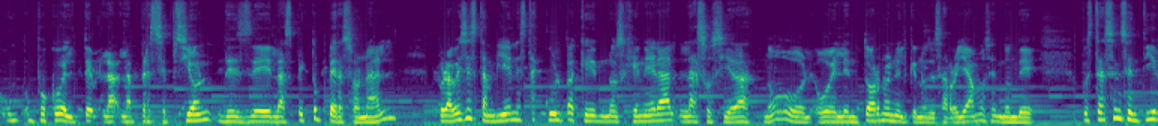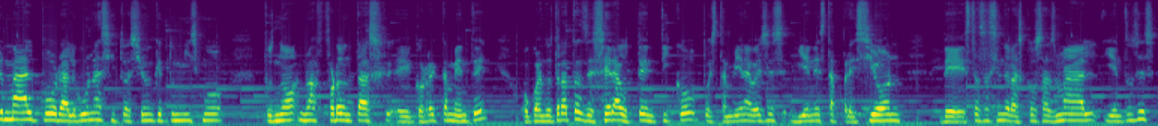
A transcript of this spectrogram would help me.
un, poco el la, la, percepción desde el aspecto personal, pero a veces también esta culpa que nos genera la sociedad, ¿no? O, o, el entorno en el que nos desarrollamos, en donde pues te hacen sentir mal por alguna situación que tú mismo pues no, no afrontas eh, correctamente, o cuando tratas de ser auténtico, pues también a veces viene esta presión de estás haciendo las cosas mal y entonces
